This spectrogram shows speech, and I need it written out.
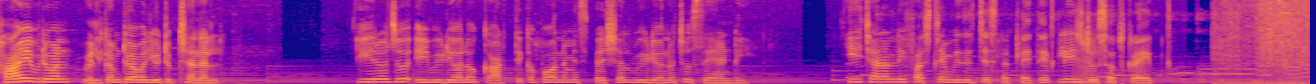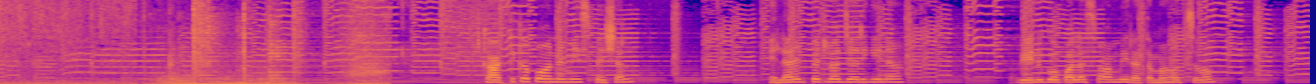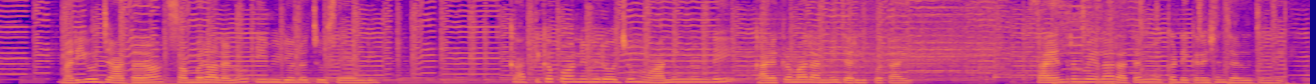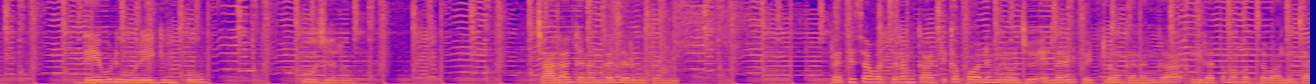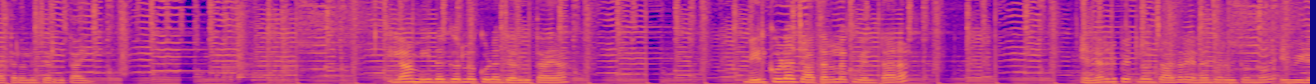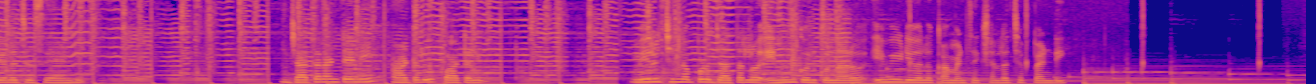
Hi everyone welcome to our YouTube channel ఈరోజు ఈ వీడియోలో కార్తీక పౌర్ణమి స్పెషల్ వీడియోను చూసేయండి. ఈ ఛానల్ని ఫస్ట్ టైం విజిట్ చేసినట్లయితే please do subscribe Karthika Pournami special ఎల్లారెడ్డిపేటలో జరిగిన వేణుగోపాలస్వామి రథ మహోత్సవం. మరియు జాతర సంబరాలను ఈ వీడియోలో చూసేయండి. కార్తీక పౌర్ణమి రోజు మార్నింగ్ నుండి కార్యక్రమాలు అన్నీ జరిగిపోతాయి. సాయంత్రం వేళ రథం యొక్క డెకరేషన్ జరుగుతుంది. దేవుడి ఊరేగింపు పూజలు చాలా ఘనంగా జరుగుతుంది. ప్రతి సంవత్సరం కార్తీక పౌర్ణమి రోజు ఎల్లరెడ్డిపేటలో ఘనంగా ఈ రథ మహోత్సవాలు జాతరలు జరుగుతాయి. ఇలా మీ దగ్గరలో కూడా జరుగుతాయా? మీరు కూడా జాతరలకు వెళ్తారా? ఎల్లారెడ్డిపేటలో జాతర ఎలా జరుగుతుందో ఈ వీడియోలో చూసేయండి. జాతర అంటేనే ఆటలు పాటలు. మీరు చిన్నప్పుడు జాతరలో ఏమేమి కొనుక్కున్నారో ఈ వీడియోలో కామెంట్ సెక్షన్లో చెప్పండి.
